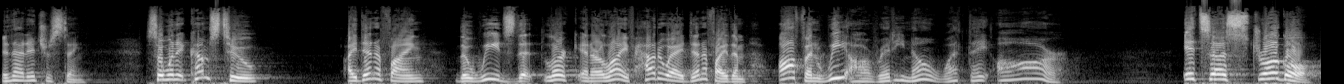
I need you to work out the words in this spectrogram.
Isn't that interesting? So when it comes to identifying the weeds that lurk in our life, how do I identify them? Often we already know what they are. It's a struggle.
